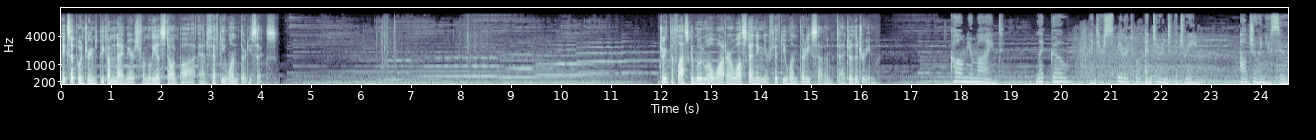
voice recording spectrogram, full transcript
except when dreams become nightmares from Leah Stonepaw at 5136. Drink the flask of Moonwell water while standing near 5137 to enter the dream. Calm your mind. Let go, and your spirit will enter into the dream. I'll join you soon.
